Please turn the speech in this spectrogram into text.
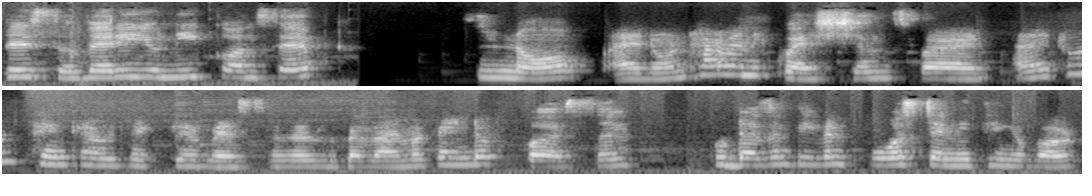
this very unique concept No, I don't have any questions, but I don't think I would like to invest in this because I'm a kind of person who doesn't even post anything about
